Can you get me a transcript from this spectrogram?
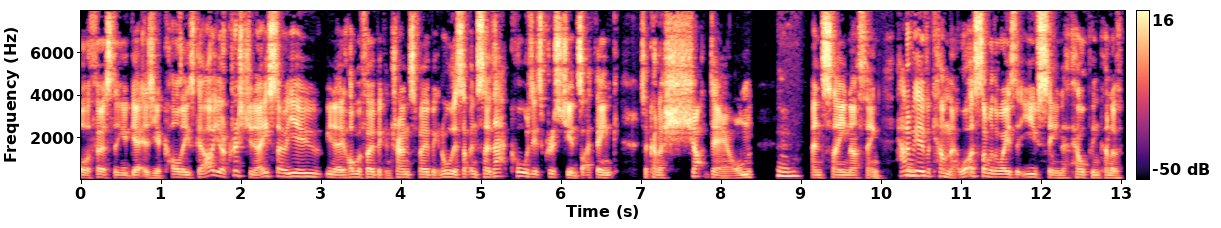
or the first thing you get is your colleagues go, "Oh, you're a Christian, eh? So are you, you know, homophobic and transphobic and all this stuff." And so that causes Christians, I think, to kind of shut down mm. and say nothing. How do mm. we overcome that? What are some of the ways that you've seen helping kind of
